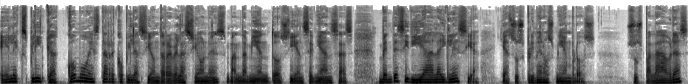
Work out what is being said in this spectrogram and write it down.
él explica cómo esta recopilación de revelaciones, mandamientos y enseñanzas bendeciría a la Iglesia y a sus primeros miembros. Sus palabras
